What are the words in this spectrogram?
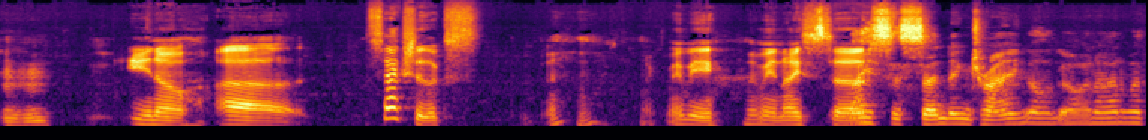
hmm You know, uh, this actually looks uh, like maybe maybe a nice. Uh, nice ascending triangle going on with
